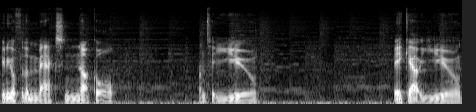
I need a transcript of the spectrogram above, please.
Gonna go for the max knuckle onto you. Fake out you.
